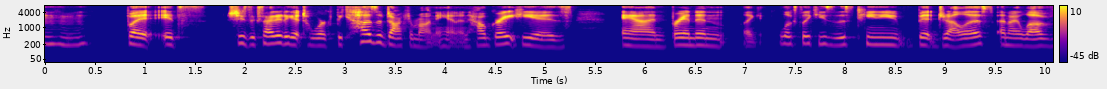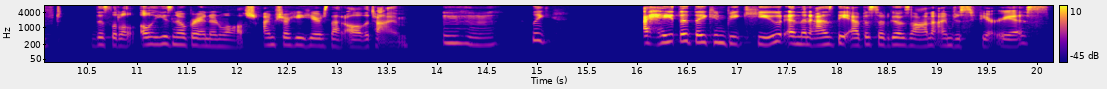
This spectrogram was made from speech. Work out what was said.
mm-hmm. But it's she's excited to get to work because of Dr. Monahan and how great he is. And Brandon like looks like he's this teeny bit jealous. And I loved this little oh, he's no Brandon Walsh. I'm sure he hears that all the time. Mm-hmm. Like I hate that they can be cute, and then as the episode goes on, I'm just furious.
